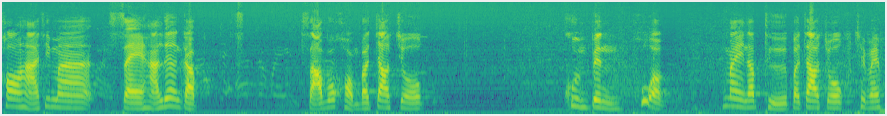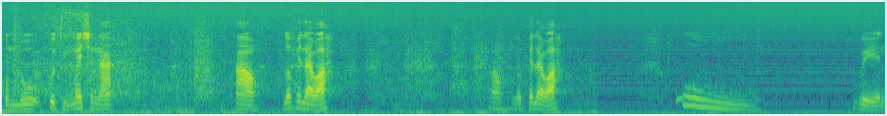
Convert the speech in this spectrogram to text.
ข้อหาที่มาแสหาเรื่องกับ สาวกของพระเจ้าโจ๊ก คุณเป็นพวกไม่นับถือพระเจ้าโจ๊กใช่ไหมผมรู้ คุณถึงไม่ชนะ อ้าวรถเป็นไรวะ อ้าวรถเป็นไรวะ อู้เวน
